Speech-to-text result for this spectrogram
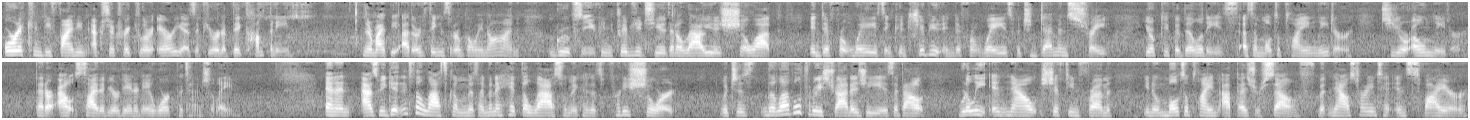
or it can be finding extracurricular areas if you're at a big company there might be other things that are going on, groups that you contribute to that allow you to show up in different ways and contribute in different ways, which demonstrate your capabilities as a multiplying leader to your own leader. that are outside of your day to day work potentially. And as we get into the last couple minutes, I'm going to hit the last one because it's pretty short, which is the level three strategy is about really now shifting from you know multiplying up as yourself, but now starting to inspire,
